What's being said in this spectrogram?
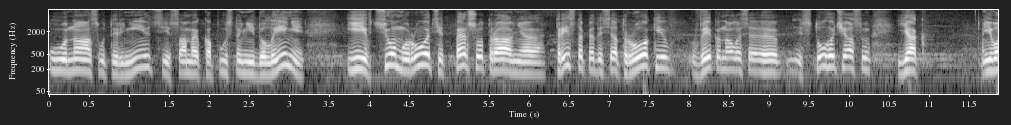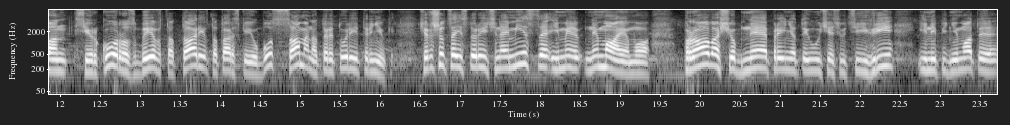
у нас у Тернівці, саме в Капустиній долині. І в цьому році, 1 травня, 350 років виконалося е, з того часу, як Іван Сірко розбив татарів, татарський обоз саме на території Тернівки. Через що це історичне місце, і ми не маємо права, щоб не прийняти участь у цій грі і не піднімати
